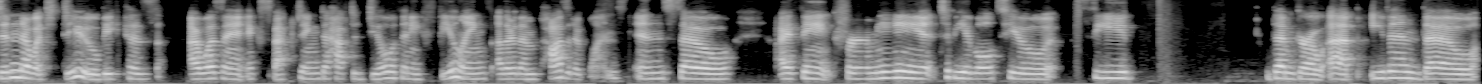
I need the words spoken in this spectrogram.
didn't know what to do because I wasn't expecting to have to deal with any feelings other than positive ones. And so I think for me to be able to see them grow up, even though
